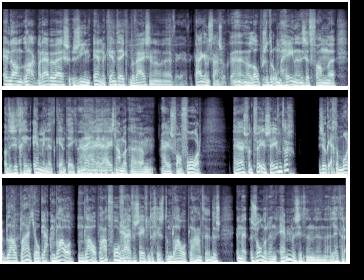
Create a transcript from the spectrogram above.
En dan laat ik mijn rijbewijs zien en mijn kentekenbewijs. En dan even, even kijken, en dan staan ze ook. En dan lopen ze eromheen. En is het van. eh, want er zit geen M in het kenteken. Nee, hij, nee, hij is namelijk. ehm, hij is van voor. hij is van 72. Er zit ook echt een mooi blauw plaatje op. Ja, een blauwe, een blauwe plaat. Voor Ja. 75 is het een blauwe plaat. hè. Dus met, zonder een M. Er zit een, een letter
